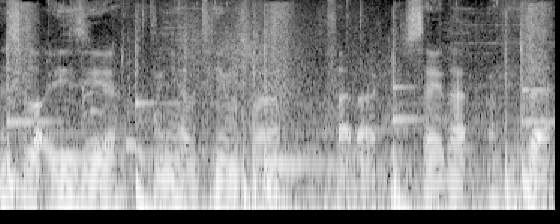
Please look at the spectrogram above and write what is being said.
It's a lot easier when you have a team as well. The fact that I can say that there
